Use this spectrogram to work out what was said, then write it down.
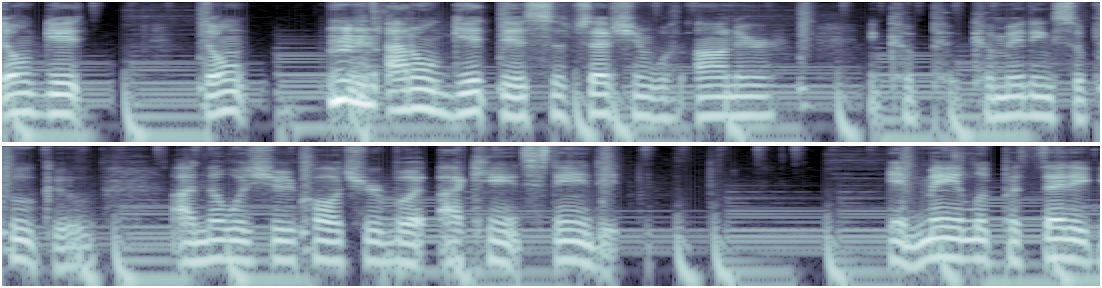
Don't get... Don't... I don't get this obsession with honor and co committing seppuku. I know it's your culture, but I can't stand it. It may look pathetic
